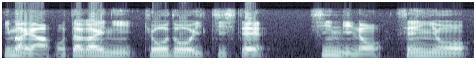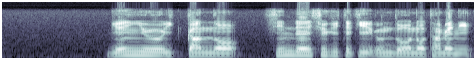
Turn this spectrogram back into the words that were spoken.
今やお互いに共同一致して真理の専用現有一貫の心霊主義的運動のために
